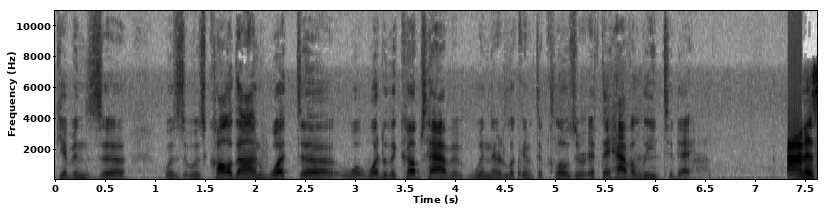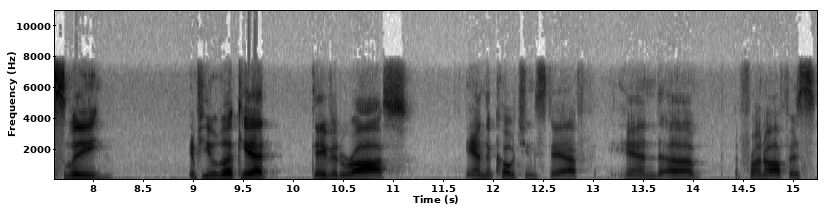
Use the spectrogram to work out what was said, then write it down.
Givens? Uh, was was called on. What, uh, what what do the Cubs have when they're looking at the closer if they have a lead today? Honestly, if you look at David Ross and the coaching staff and uh, the front office,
